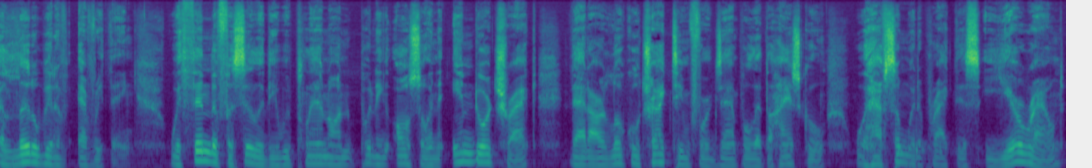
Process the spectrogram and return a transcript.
a little bit of everything. Within the facility, we plan on putting also an indoor track that our local track team, for example, at the high school, will have somewhere to practice year round,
